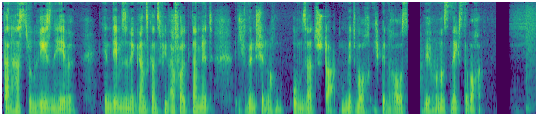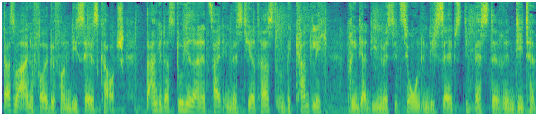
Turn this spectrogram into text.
dann hast du einen Riesenhebel. In dem Sinne ganz, ganz viel Erfolg damit. Ich wünsche dir noch einen umsatzstarken Mittwoch. Ich bin raus. Wir hören uns nächste Woche. Das war eine Folge von Die Sales Couch. Danke, dass du hier deine Zeit investiert hast und bekanntlich bringt ja die Investition in dich selbst die beste Rendite.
